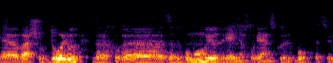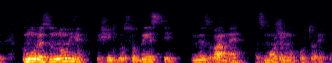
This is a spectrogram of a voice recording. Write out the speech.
е, вашу долю е, за допомогою древньослов'янської буквицею. Кому резонує, пишіть в особисті, і ми з вами зможемо повторити.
